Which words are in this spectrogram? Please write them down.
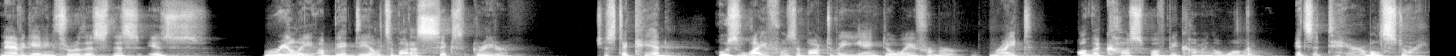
navigating through this. This is really a big deal. It's about a sixth grader, just a kid whose life was about to be yanked away from her right on the cusp of becoming a woman. It's a terrible story.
